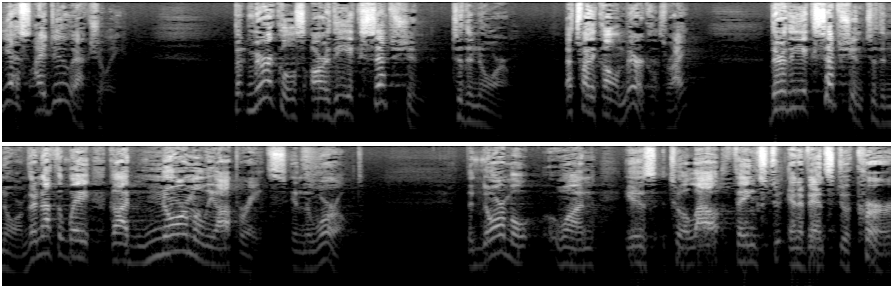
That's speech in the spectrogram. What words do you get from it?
Yes, I do, actually. But miracles are the exception to the norm. That's why they call them miracles, right? They're the exception to the norm. They're not the way God normally operates in the world. The normal one is to allow things to, and events to occur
